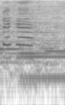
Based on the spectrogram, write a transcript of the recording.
拜拜。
